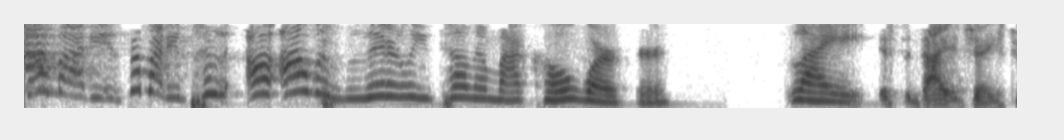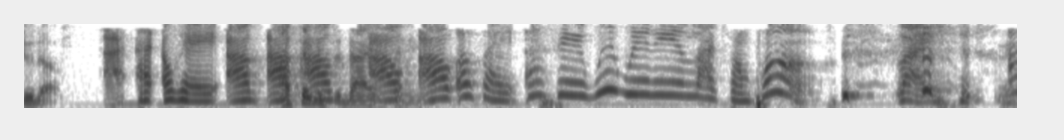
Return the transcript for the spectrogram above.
somebody, somebody, put- I, I was literally telling my coworker, like, It's the diet change too though. I, I, okay, I'll, I'll, I think I'll, the diet I'll, change. I'll, I was like, I said, we went in like some punks. Like, I, said, I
